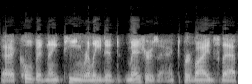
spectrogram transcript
uh, COVID 19 Related Measures Act provides that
